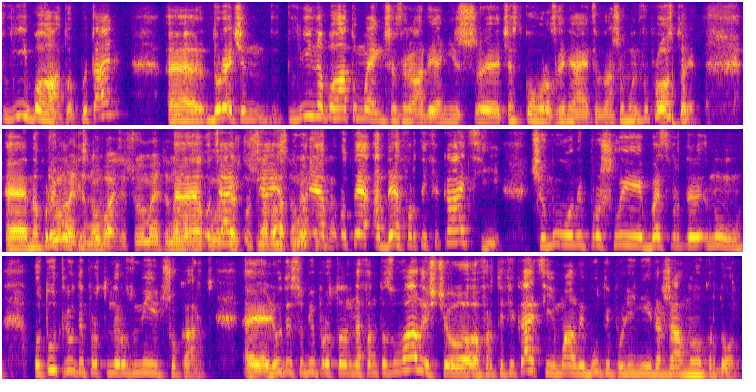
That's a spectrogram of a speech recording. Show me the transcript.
в ній багато питань. Е, До речі, в ній набагато менше зради, аніж е, частково розганяється в нашому інфопросторі. Е, Що ви Наприклад, маєте на увазі? Що ви маєте на увазі, Оця, кажете, оця історія про те, а де фортифікації, чому вони пройшли без форти... Ну отут люди просто не розуміють, що кажуть. Люди собі просто нафантазували, що фортифікації мали бути по лінії державного кордону.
